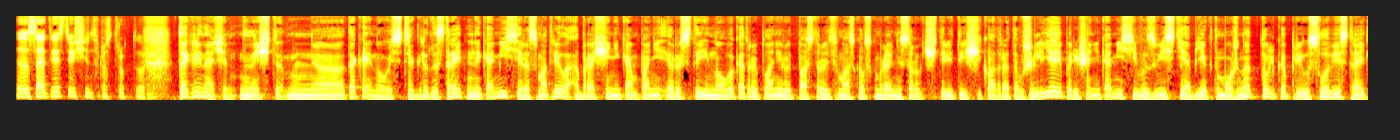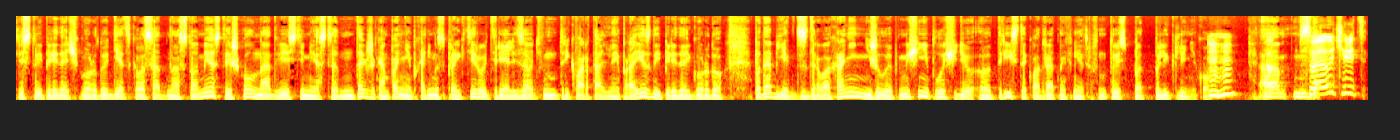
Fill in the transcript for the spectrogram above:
э, соответствующей инфраструктуры. Так или иначе, значит, э, такая новость. Градостроительная комиссия рассмотрела обращение компании РСТ «Нова», которая планирует построить в московском районе 44 тысячи квадратов жилья, и по решению комиссии возвести объект можно только при условии строительства и передачи городу детского сада на 100 мест и школ на 200 мест. Также компании необходимо спроектировать, реализовать внутриквартальные проезды и передать городу под объект здравоохранения нежилое помещение площадью э, 300 квадратных метров, ну то есть под поликлинику. А, В свою очередь,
